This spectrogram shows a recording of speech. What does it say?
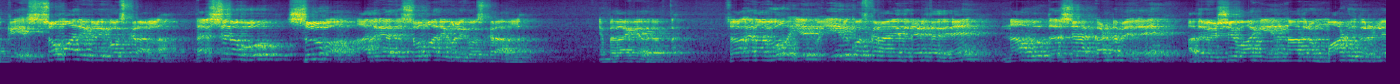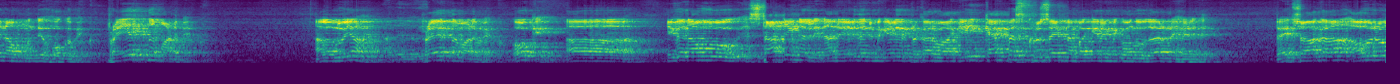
ಓಕೆ ಸೋಮಾರಿಗಳಿಗೋಸ್ಕರ ಅಲ್ಲ. ದರ್ಶನವು ಸುಲಭ ಆದರೆ ಅದು ಸೋಮಾರಿಗಳಿಗೋಸ್ಕರ ಅಲ್ಲ ಎಂಬುದಾಗಿ ಅದರ ಅರ್ಥ. ಸೊ ಆಗ ನಾವು ಏನು ಏನಕ್ಕೋಸ್ಕರ ನಾನು ಇದನ್ನು ಹೇಳ್ತಾ ಇದ್ದೇನೆ? ನಾವು ದರ್ಶನ ಕಂಡ ಮೇಲೆ ಅದರ ವಿಷಯವಾಗಿ ಏನನ್ನಾದರೂ ಮಾಡುವುದರಲ್ಲಿ ನಾವು ಮುಂದೆ ಹೋಗಬೇಕು. ಪ್ರಯತ್ನ ಮಾಡಬೇಕು. ಅಲ್ಲೂಯ ಪ್ರಯತ್ನ ಮಾಡಬೇಕು. ಓಕೆ ಈಗ ನಾವು ಸ್ಟಾರ್ಟಿಂಗ್ನಲ್ಲಿ ನಾನು ಹೇಳಿದ ನಿಮಗೆ ಹೇಳಿದ ಪ್ರಕಾರವಾಗಿ ಕ್ಯಾಂಪಸ್ ಕ್ರೂಸೈಡ್ನ ಬಗ್ಗೆ ನಿಮಗೆ ಒಂದು ಉದಾಹರಣೆ ಹೇಳಿದೆ. ರೈಟ್ ಸೊ ಆಗ ಅವರು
